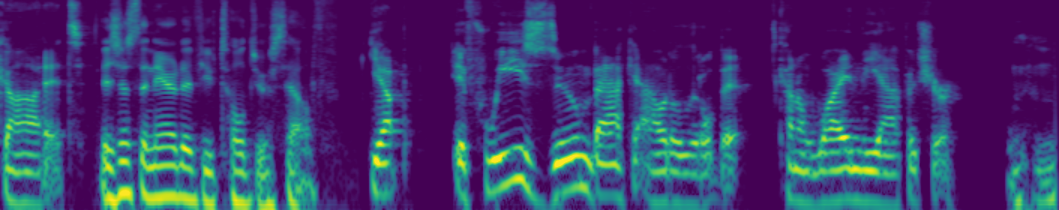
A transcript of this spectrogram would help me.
Got it. It's just a narrative you told yourself. Yep. If we zoom back out a little bit, kind of widen the aperture, hmm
